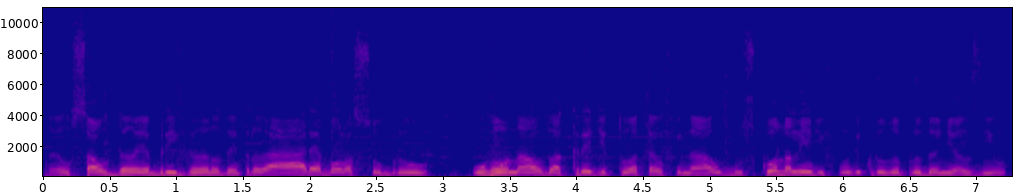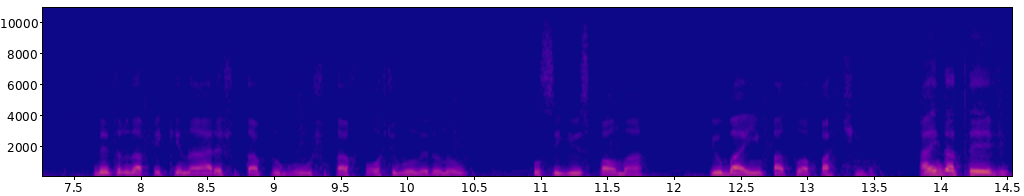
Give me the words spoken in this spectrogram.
Né? O Saldanha brigando dentro da área, a bola sobrou. O Ronaldo acreditou até o final, buscou na linha de fundo e cruzou para o Danielzinho dentro da pequena área, chutar para o gol, chutar forte. O goleiro não conseguiu espalmar e o Bahia empatou a partida. Ainda teve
